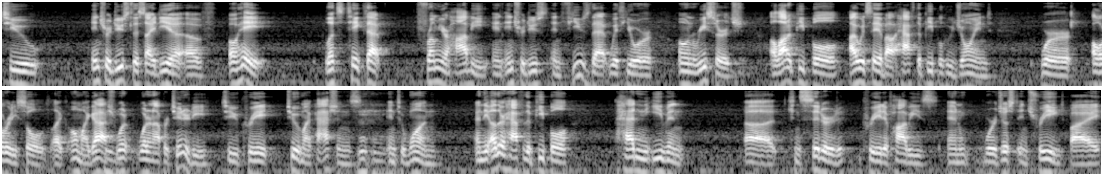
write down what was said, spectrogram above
to introduce this idea of, oh, hey, let's take that from your hobby and introduce, infuse that with your own research. A lot of people, I would say about half the people who joined were already sold. Like, oh my gosh, mm-hmm. what, what an opportunity to create two of my passions mm-hmm. into one. And the other half of the people hadn't even uh, considered creative hobbies and were just intrigued by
